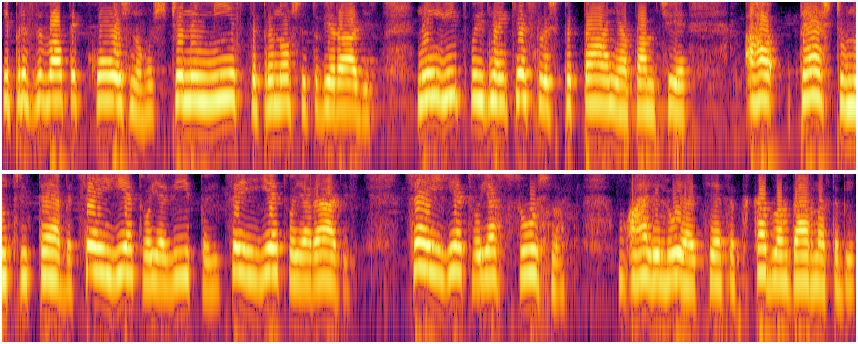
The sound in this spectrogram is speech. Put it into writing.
і призивати кожного, що не місце приносить тобі радість, не відповідь на якесь лише питання там чи. А те, що внутрі тебе, це і є твоя відповідь, це і є твоя радість, це і є твоя сущність. Алілуя, Отець, така благодарна тобі.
